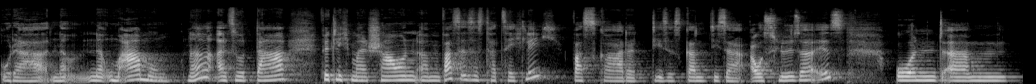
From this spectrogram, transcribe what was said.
oder eine, eine Umarmung. Ne? Also da wirklich mal schauen, ähm, was ist es tatsächlich, was gerade dieses dieser Auslöser ist und ähm,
